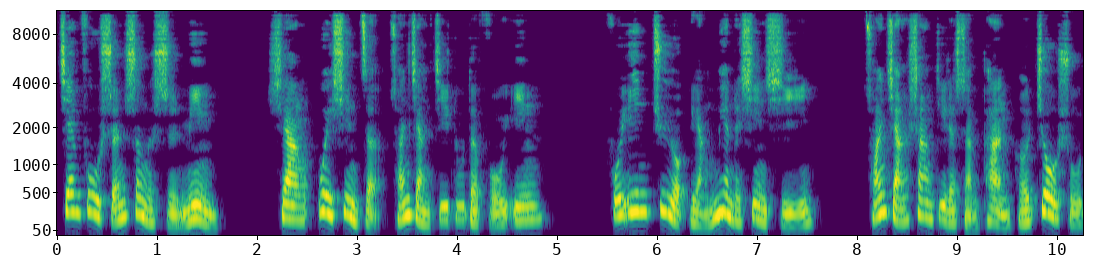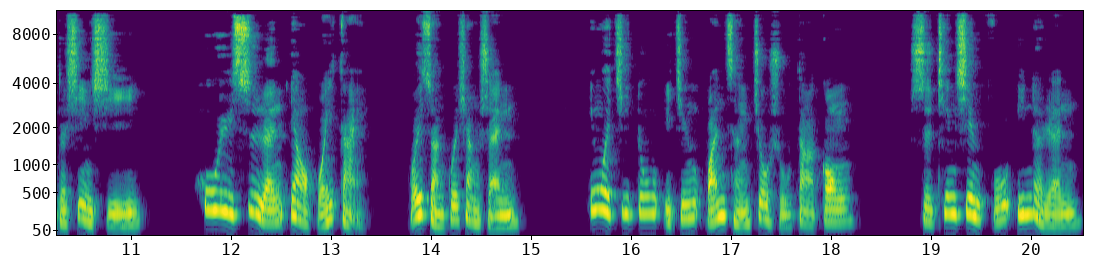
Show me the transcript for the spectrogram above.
肩负神圣的使命，向未信者传讲基督的福音。福音具有两面的信息：传讲上帝的审判和救赎的信息，呼吁世人要悔改、回转归向神，因为基督已经完成救赎大功，使听信福音的人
